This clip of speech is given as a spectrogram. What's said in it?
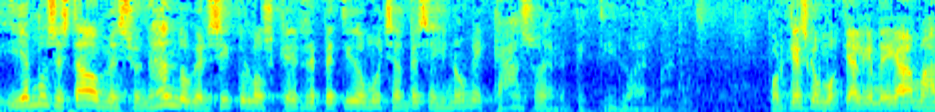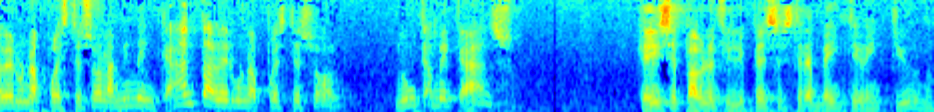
y hemos estado mencionando versículos que he repetido muchas veces y no me canso de repetirlos, hermanos. Porque es como que alguien me diga, vamos a ver una puesta de sol. A mí me encanta ver una puesta de sol. Nunca me canso. ¿Qué dice Pablo en Filipenses 3, 20 y 21?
